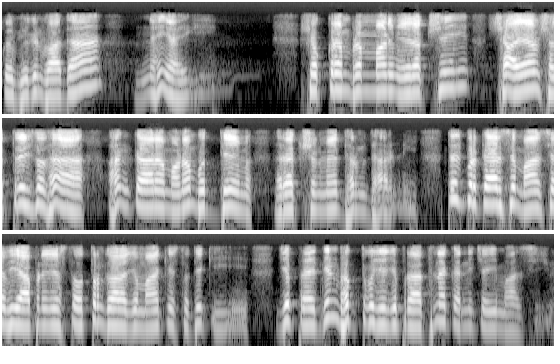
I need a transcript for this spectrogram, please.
कोई विघ्न बाधा नहीं आएगी। शुक्रम ब्रह्मांड में रक्षी, छाया क्षत्रि तथा अहंकार मणम बुद्धि रक्षण में धर्म धारणी। तो इस प्रकार से माँ से अभी आपने जो स्त्रोत्र द्वारा जो माँ की स्तुति की, जो प्रतिदिन भक्त को जो प्रार्थना करनी चाहिए माँ से। जो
